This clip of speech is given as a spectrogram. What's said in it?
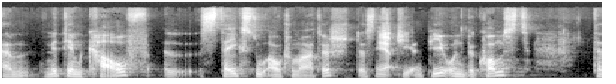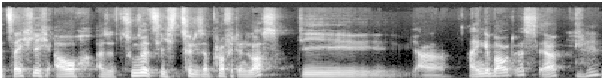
ähm, mit dem Kauf äh, stakest du automatisch das ja. GLP und bekommst tatsächlich auch, also zusätzlich zu dieser Profit and Loss, die ja eingebaut ist, ja. Mhm.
